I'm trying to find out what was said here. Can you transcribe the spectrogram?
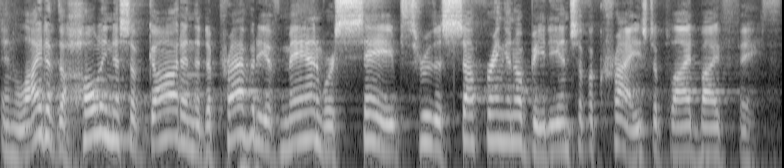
in light of the holiness of God and the depravity of man, were saved through the suffering and obedience of a Christ applied by faith.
